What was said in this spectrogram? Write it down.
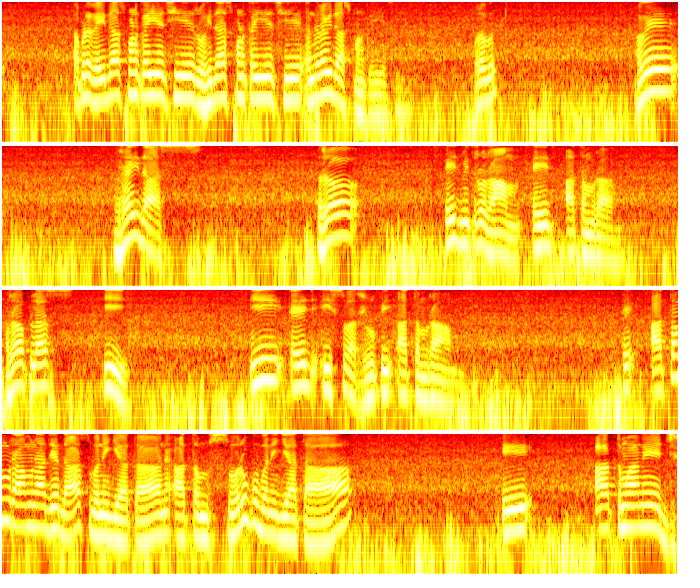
આપણે રવિદાસ પણ કહીએ છીએ, રોહિદાસ પણ કહીએ છીએ અને રવિદાસ પણ કહીએ છીએ. બરાબર? હવે રવિદાસ ર એ જ મિત્રો રામ એ જ આતમ રામ. ર પ્લસ ઈ. ઈ એ જ ઈશ્વર રૂપી આતમ રામ. એ આતમ રામના જે દાસ બની ગયા હતા અને આતમ સ્વરૂપ બની ગયા હતા, એ આત્માને જ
